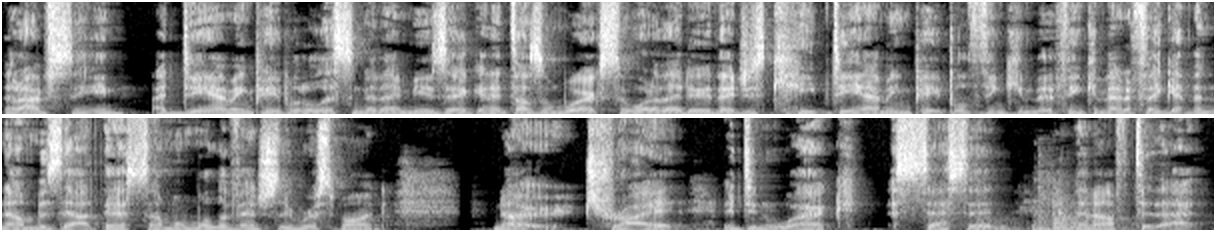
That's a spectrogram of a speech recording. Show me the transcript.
that I've seen are DMing people to listen to their music and it doesn't work. So what do they do? They just keep DMing people thinking that thinking that if they get the numbers out there, someone will eventually respond. No, try it. It didn't work. Assess it. And then after that,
